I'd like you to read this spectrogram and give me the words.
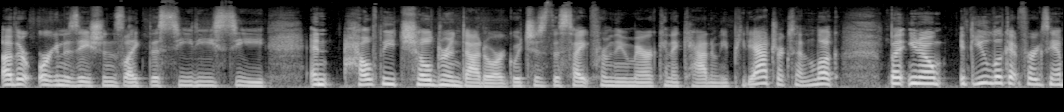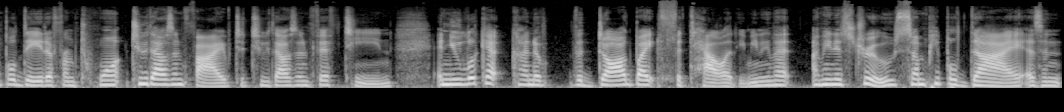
other organizations like the CDC and healthychildren.org, which is the site from the American Academy of Pediatrics, and look. But, you know, if you look at, for example, data from tw- 2005 to 2015, and you look at kind of the dog bite fatality, meaning that, I mean, it's true, some people die as, an,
